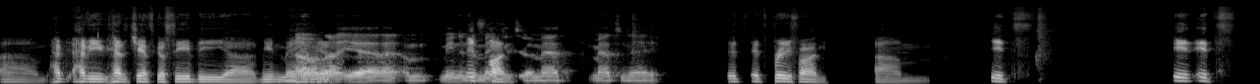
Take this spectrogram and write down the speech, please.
Um, have have you had a chance to go see the uh, Mutant Mayhem? No, yet? not yet. I, I'm meaning to make fun. it to a mat- matinee. It's it's pretty fun. Um, it's it it's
